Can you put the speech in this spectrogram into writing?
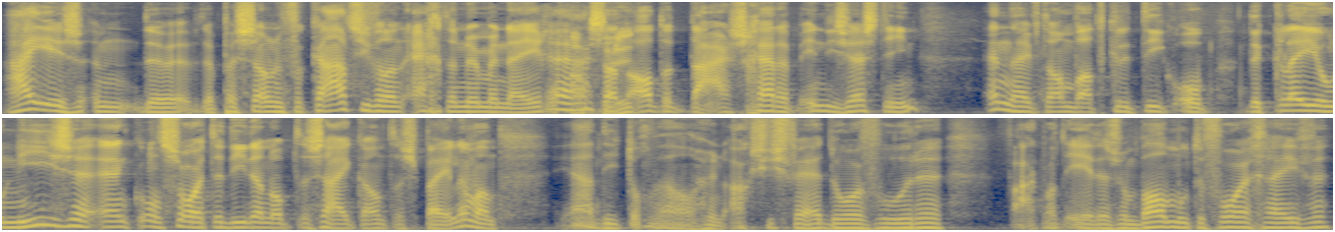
hij is een, de, de personificatie van een echte nummer 9. Hij staat altijd daar scherp in die 16. En heeft dan wat kritiek op de Cleonise en consorten die dan op de zijkanten spelen. Want ja, die toch wel hun acties ver doorvoeren. Vaak wat eerder zijn bal moeten voorgeven.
